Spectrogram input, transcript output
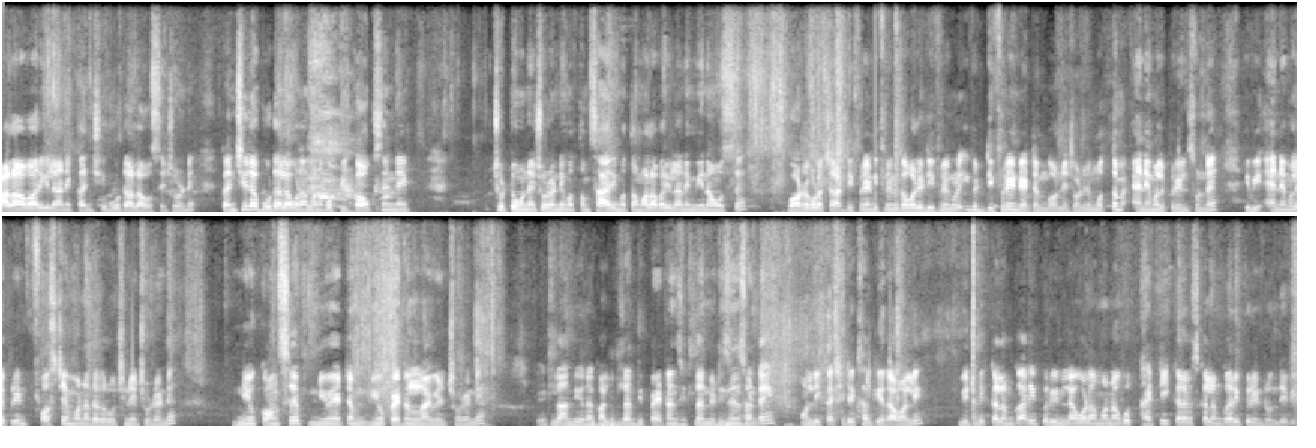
ఆల్ ఓవర్ ఇలానే కంచి బూటాలా వస్తాయి చూడండి. కంచిల బూటాలో కూడా మనకు పికాక్స్ ఉన్నాయి. చుట్టూ ఉన్నాయి చూడండి మొత్తం సారీ మొత్తం ఆల్ ఇలానే మీనా వస్తాయి. బార్డర్ కూడా చాలా డిఫరెంట్ డిఫరెంట్ కావాలి డిఫరెంట్ కూడా. ఇవి డిఫరెంట్ ఐటమ్గా ఉన్నాయి చూడండి. మొత్తం యానిమల్ ప్రింట్స్ ఉన్నాయి. ఇవి యానిమల్ ప్రింట్ ఫస్ట్ టైం మన దగ్గర వచ్చినాయి చూడండి. New concept new item new ప్యాటర్న్లో ఇవి చూడండి. ఇట్లాంటి రకాలు ఇట్లాంటి ప్యాటర్న్స్ ఇట్లాంటి డిజైన్స్ అంటే ఓన్లీ కచ్చి టెక్స్టైల్కి రావాలి. వీటిని కలంకారీ ప్రింట్లో కూడా మనకు థర్టీ కలర్స్ కలంకారీ ప్రింట్ ఉంది ఇవి.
